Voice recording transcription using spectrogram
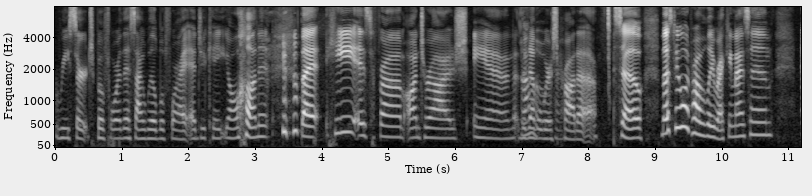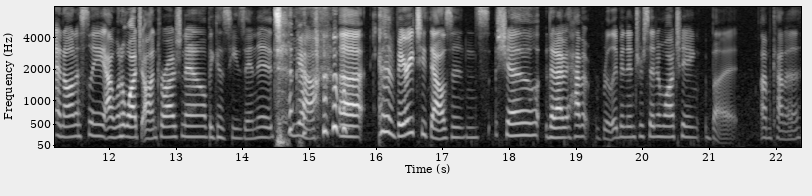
research before this. I will before I educate y'all on it. but he is from Entourage and The Oh, Devil Wears okay. Prada. So most people would probably recognize him. And honestly, I want to watch Entourage now because he's in it. Yeah. uh, very 2000s show that I haven't really been interested in watching, but I'm kind of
